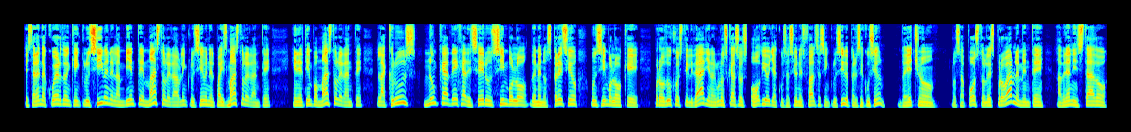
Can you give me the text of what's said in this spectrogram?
estarán de acuerdo en que inclusive en el ambiente más tolerable, inclusive en el país más tolerante, en el tiempo más tolerante, la cruz nunca deja de ser un símbolo de menosprecio, un símbolo que produjo hostilidad y en algunos casos odio y acusaciones falsas, inclusive persecución. De hecho, los apóstoles probablemente habrían instado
